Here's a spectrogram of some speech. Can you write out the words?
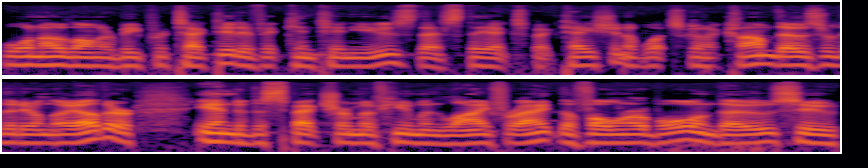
will no longer be protected if it continues. That's the expectation of what's going to come. Those are that on the other end of the spectrum of human life, right? The vulnerable and those who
